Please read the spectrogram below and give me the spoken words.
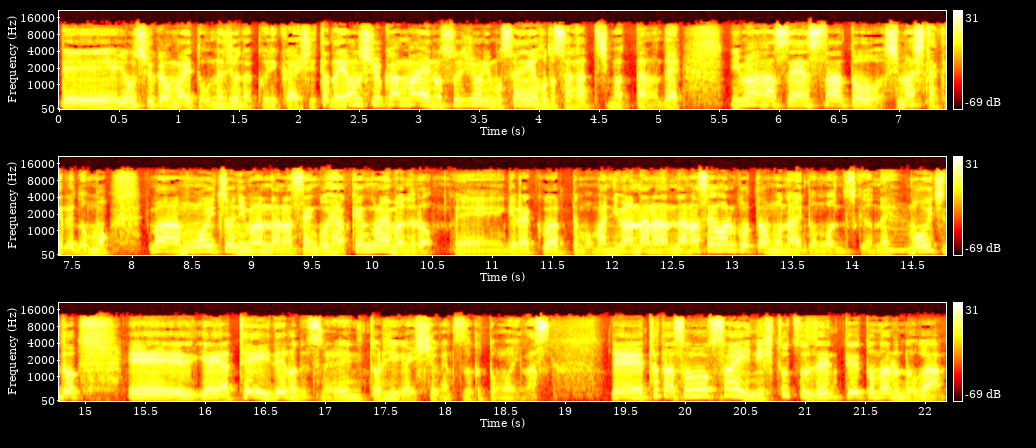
で、4週間前と同じような繰り返し。ただ4週間前の数字よりも1000円ほど下がってしまったので、2万8000円スタートしましたけれども、まあもう一度2万7500円ぐらいまでの、えー、下落はあっても、まあ2万7000割ることはもうないと思うんですけどね。うん、もう一度、えー、やや定位でのですね、レンジ取引が1週間続くと思います。で、ただその際に一つ前提となるのが、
